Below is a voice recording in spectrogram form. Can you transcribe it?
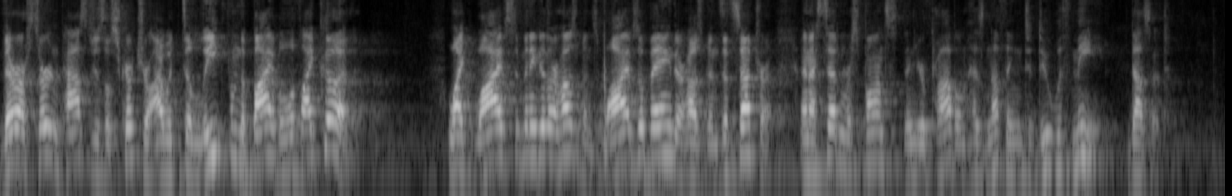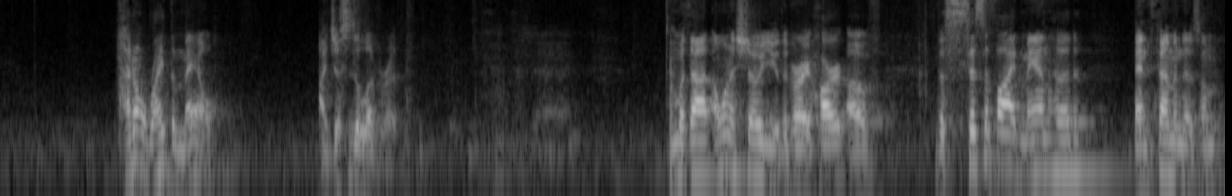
There are certain passages of Scripture I would delete from the Bible if I could. Like wives submitting to their husbands, wives obeying their husbands, etc. And I said in response, Then your problem has nothing to do with me, does it? I don't write the mail, I just deliver it. And with that, I want to show you the very heart of the sissified manhood and feminism.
